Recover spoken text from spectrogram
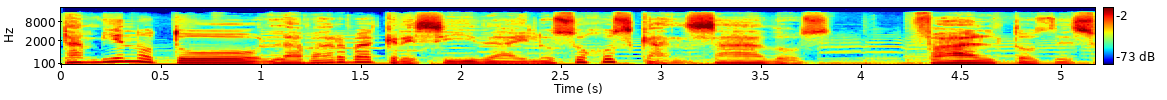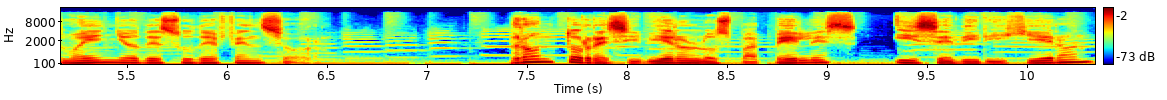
también notó la barba crecida y los ojos cansados, faltos de sueño de su defensor. Pronto recibieron los papeles y se dirigieron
